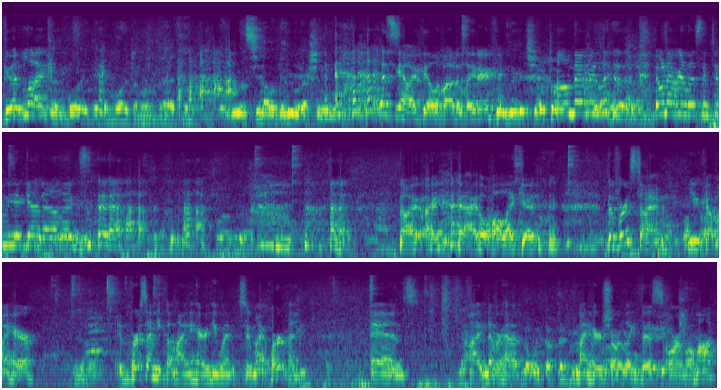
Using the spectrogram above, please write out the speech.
Good luck. You can avoid, you can avoid about that. and we will see how the viewer actually Let's see how I feel about it later. We'll make it shorter. I'll never li- don't ever listen to me again, Alex. no, I, I, I hope I'll like it. The first time you cut my hair, the first time he cut my hair, he went to my apartment, and I'd never had my hair short like this or a mohawk.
